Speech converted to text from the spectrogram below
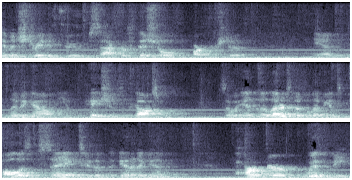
demonstrated through sacrificial partnership and living out the implications of the gospel. So, in the letter to the Philippians, Paul is saying to them again and again, partner with me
